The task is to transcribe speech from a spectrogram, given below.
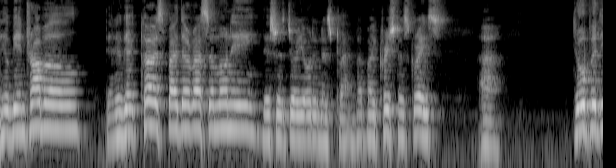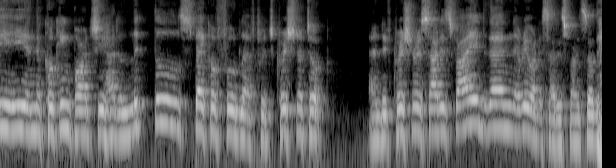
he'll be in trouble. Then he'll get cursed by the. This was Duryodhana's plan. But by Krishna's grace, uh, Draupadi in the cooking pot, she had a little speck of food left, which Krishna took. And if Krishna is satisfied, then everyone is satisfied. So the,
